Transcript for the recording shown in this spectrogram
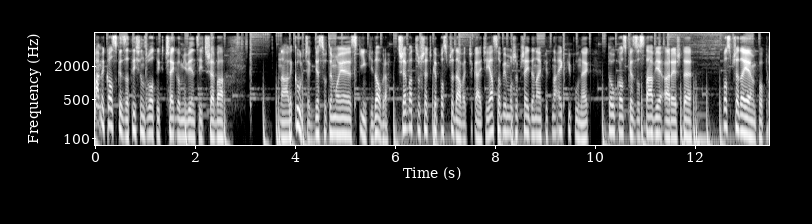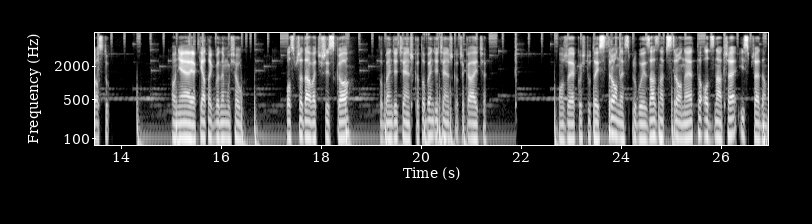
Mamy kostkę za 1000 zł, czego mi więcej trzeba. No ale kurczę, gdzie są te moje skinki? Dobra, trzeba troszeczkę posprzedawać. Czekajcie, ja sobie może przejdę najpierw na ekwipunek. Tą kostkę zostawię, a resztę posprzedajemy po prostu. O nie, jak ja tak będę musiał posprzedawać wszystko, to będzie ciężko, to będzie ciężko, czekajcie. Może jakoś tutaj stronę spróbuję zaznać stronę, to odznaczę i sprzedam.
